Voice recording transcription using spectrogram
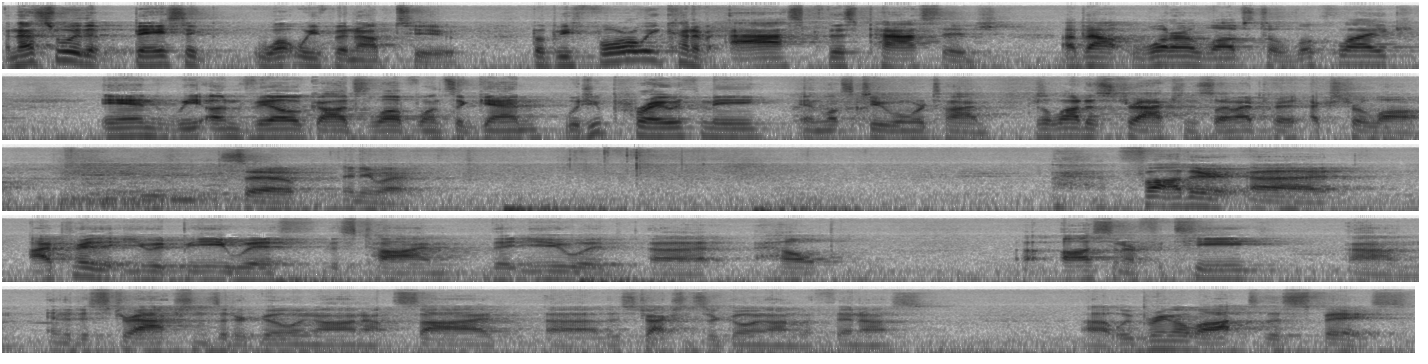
And that's really the basic what we've been up to. But before we kind of ask this passage about what our loves to look like and we unveil God's love once again. Would you pray with me? And let's do one more time. There's a lot of distractions, so I might pray extra long. So, anyway. Father, uh, I pray that you would be with this time, that you would uh, help uh, us in our fatigue um, and the distractions that are going on outside, uh, the distractions that are going on within us. Uh, we bring a lot to this space.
